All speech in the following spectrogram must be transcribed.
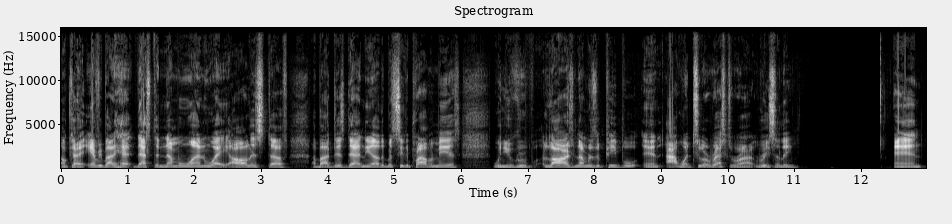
Okay, everybody had that's the number one way. All this stuff about this, that, and the other. But see, the problem is when you group large numbers of people, and I went to a restaurant recently and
